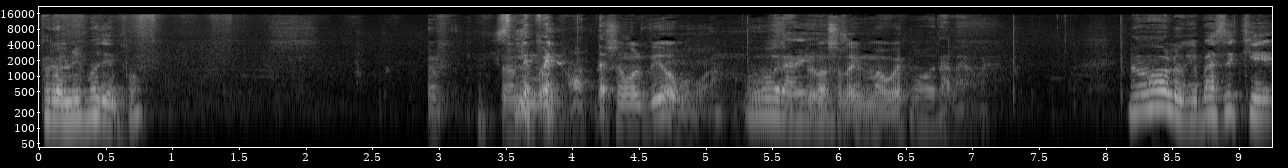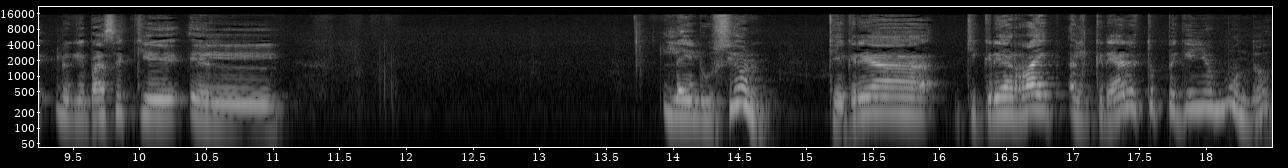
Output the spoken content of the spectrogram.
Pero al mismo tiempo, Pero Se onda. se me olvidó, pues, pasa la misma wea. No, lo que pasa es que lo que pasa es que el la ilusión que crea que crea Wright al crear estos pequeños mundos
